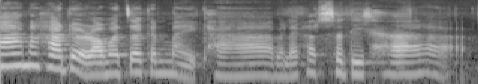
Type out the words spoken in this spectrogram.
มากๆนะคะ เดี๋ยวเรามาเจอกันใหม่ค่ะ ไปแล้วค่ะ สวัสดีค่ะ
